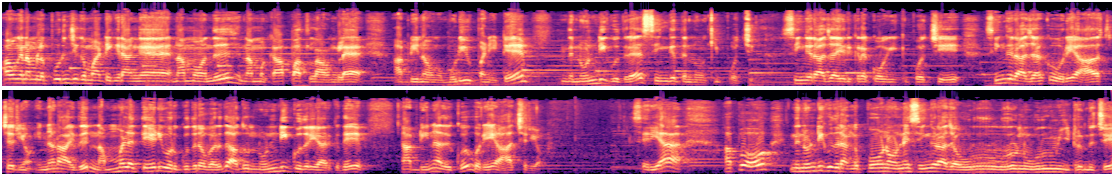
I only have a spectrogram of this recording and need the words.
அவங்க நம்மளை புரிஞ்சுக்க மாட்டேங்கிறாங்க. நம்ம வந்து நம்ம காப்பாற்றலாம் அவங்கள அப்படின்னு அவங்க முடிவு பண்ணிவிட்டு இந்த நொண்டி குதிரை சிங்கத்தை நோக்கி போச்சு. சிங்கராஜா இருக்கிற கோகைக்கு போச்சு. சிங்கராஜாவுக்கு ஒரே ஆச்சரியம். என்னடா இது? நம்மளை தேடி ஒரு குதிரை வருது. அதுவும் நொண்டி குதிரையாக இருக்குது. அப்படின்னு அதுக்கு ஒரே ஆச்சரியம். சரியா? அப்போது இந்த நொண்டி குதிரை அங்கே போன உடனே சிங்கராஜா உரு உருன்னு உருமிக்கிட்டு இருந்துச்சு.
